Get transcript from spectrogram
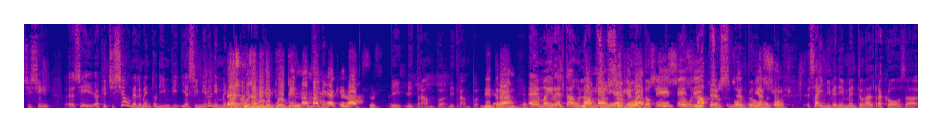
sì, sì, eh, sì, che ci sia un elemento di invidia. Sì, mi viene in mente. Eh, scusami di Putin, mamma mia che lapsus. Di, di, Trump, di Trump. Di Trump. Eh, ma in realtà è un lapsus molto. Sì, sì, è un lapsus certo, molto. Certo, molto... Sai, mi viene in mente un'altra cosa,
